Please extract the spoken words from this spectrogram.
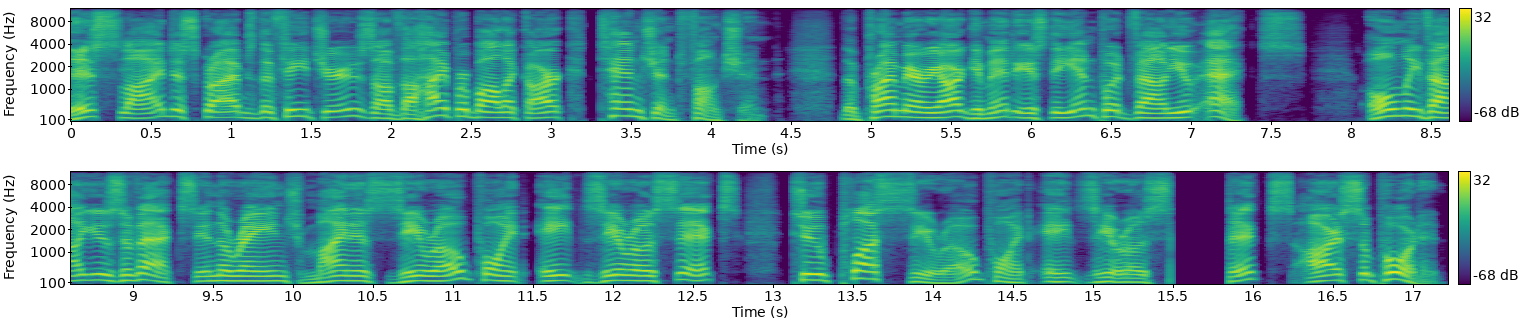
This slide describes the features of the hyperbolic arc tangent function. The primary argument is the input value x. Only values of x in the range minus 0.806 to plus 0.806 are supported.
